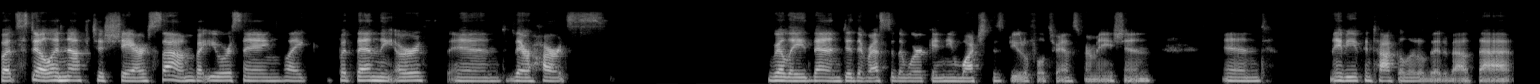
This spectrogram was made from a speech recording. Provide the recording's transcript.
but still enough to share some. But you were saying like, but then the earth and their hearts really then did the rest of the work, and you watched this beautiful transformation. And maybe you can talk a little bit about that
